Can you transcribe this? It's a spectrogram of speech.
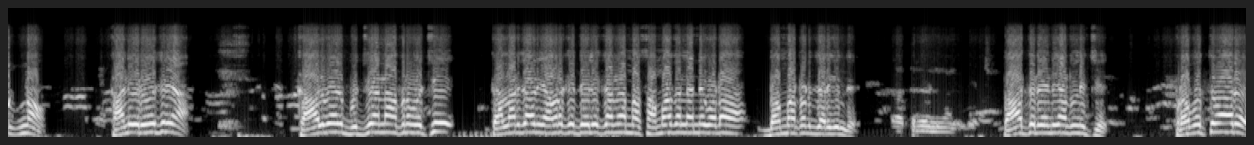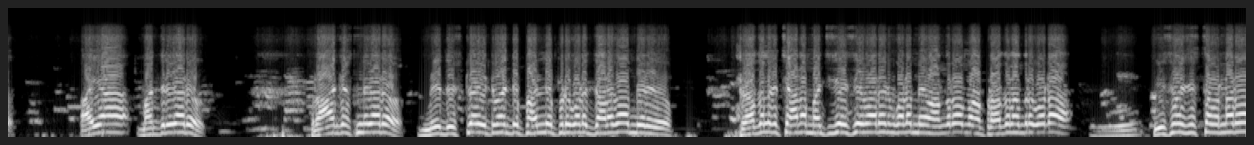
ఉంటున్నాం. కానీ ఈ రోజున కాలువ బుజ్జి అతను వచ్చి తెల్లారుజామున ఎవరికి తెలియకుండా మా సమాధులన్నీ కూడా దొమ్మట్టడం జరిగింది. రాత్రి రెండు గంటల నుంచి. ప్రభుత్వం వారు అయ్యా మంత్రి గారు రామకృష్ణ గారు మీ దృష్టిలో ఇటువంటి పనులు ఎప్పుడు కూడా జరగవు. మీరు ప్రజలకు చాలా మంచి చేసేవారని కూడా మేము అందరూ మా ప్రజలందరూ కూడా విశ్వసిస్తూ ఉన్నారు.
